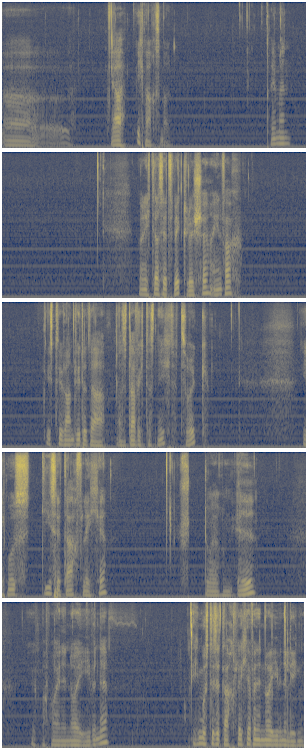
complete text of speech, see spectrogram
Äh, ja, ich mache es mal. Trimmen. Wenn ich das jetzt weglösche, einfach, ist die Wand wieder da. Also darf ich das nicht. Zurück. Ich muss diese Dachfläche, Steuerung L, ich mache mal eine neue Ebene. Ich muss diese Dachfläche auf eine neue Ebene legen.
